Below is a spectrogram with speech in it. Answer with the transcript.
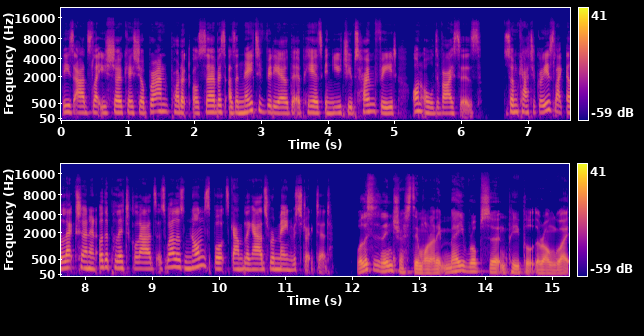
These ads let you showcase your brand, product, or service as a native video that appears in YouTube's home feed on all devices. Some categories, like election and other political ads, as well as non sports gambling ads, remain restricted. Well, this is an interesting one and it may rub certain people the wrong way.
